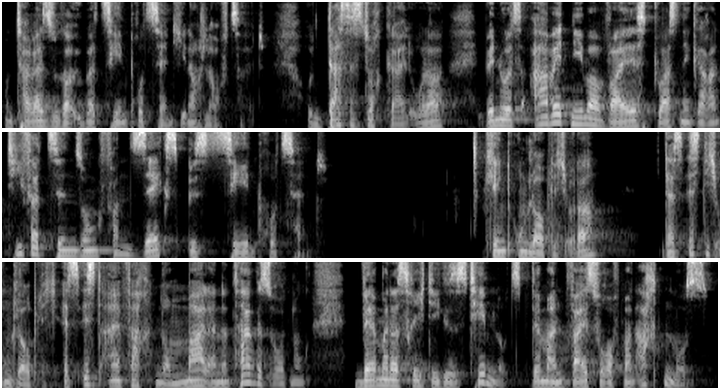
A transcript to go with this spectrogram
und teilweise sogar über 10%, Prozent, je nach Laufzeit. Und das ist doch geil, oder? Wenn du als Arbeitnehmer weißt, du hast eine Garantieverzinsung von 6 bis 10%. Prozent. Klingt unglaublich, oder? Das ist nicht unglaublich. Es ist einfach normal an der Tagesordnung, wenn man das richtige System nutzt, wenn man weiß, worauf man achten muss.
